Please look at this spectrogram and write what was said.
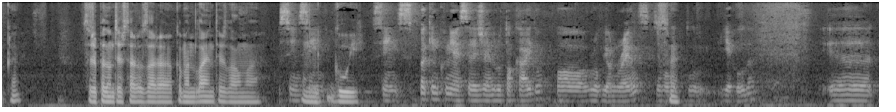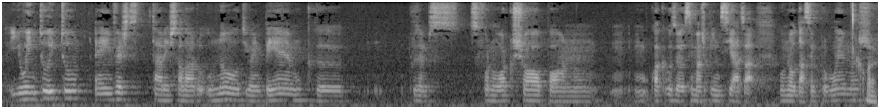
Ok. Ou seja, para não ter de estar a usar a command line, tens lá uma, Sim, um sim. GUI. Sim, para quem conhece é género Tokaido ou Ruby on Rails, desenvolvido pelo Yehuda. Eh, e o intuito é, em vez de estar a instalar o Node e o NPM, que, por exemplo, se, se for num workshop ou num, um- qualquer coisa assim mais para iniciados, ah, o Node dá sempre problemas, Claro.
